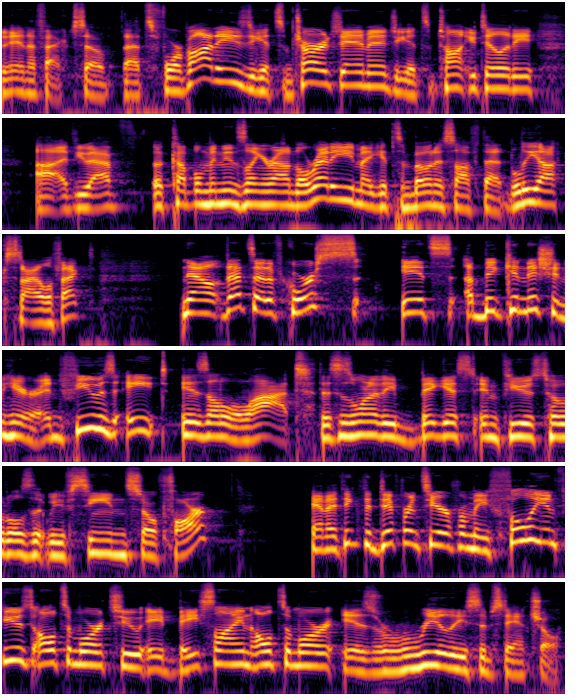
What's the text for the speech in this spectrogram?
in effect. So that's four bodies, you get some charge damage, you get some taunt utility. Uh, if you have a couple minions laying around already, you might get some bonus off that Leokk style effect. Now, that said, of course, it's a big condition here. Infuse 8 is a lot. This is one of the biggest infuse totals that we've seen so far. And I think the difference here from a fully infused Altimor to a baseline Altimor is really substantial.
